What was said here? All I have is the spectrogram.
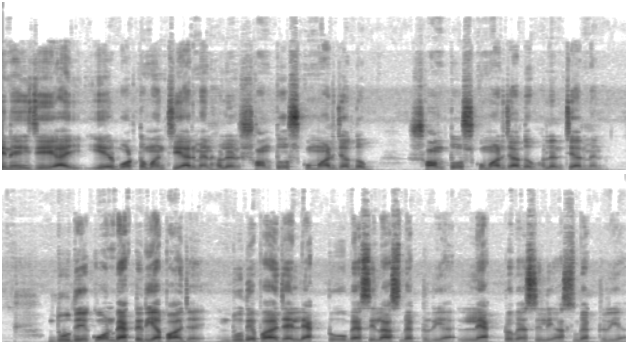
NHAI, এর বর্তমান চেয়ারম্যান হলেন সন্তোষ কুমার যাদব। সন্তোষ কুমার যাদব হলেন চেয়ারম্যান। দুধে কোন ব্যাকটেরিয়া পাওয়া যায়? দুধে পাওয়া যায় lactobacillus bacteria lactobacillus bacteria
